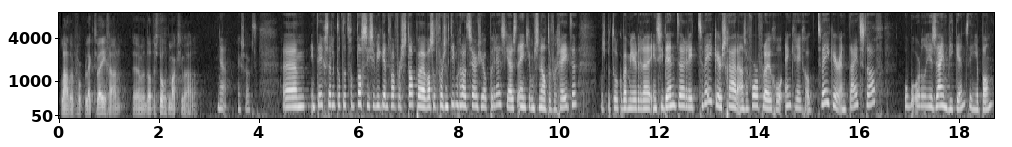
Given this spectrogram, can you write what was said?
laten we voor plek 2 gaan. Uh, want dat is toch het maximale. Ja, exact. Ehm, in tegenstelling tot het fantastische weekend van Verstappen was het voor zijn teamgenoot Sergio Perez juist eentje om snel te vergeten. Was betrokken bij meerdere incidenten, reed twee keer schade aan zijn voorvleugel en kreeg ook twee keer een tijdstraf. Hoe beoordeel je zijn weekend in Japan?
